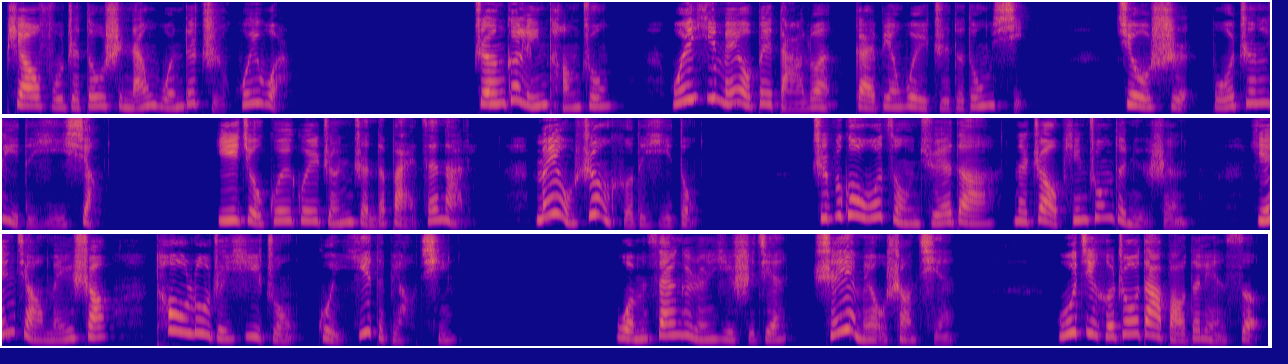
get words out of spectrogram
漂浮着都是难闻的纸灰味儿。整个灵堂中，唯一没有被打乱、改变位置的东西，就是博真丽的遗像，依旧规规整整的摆在那里。没有任何的移动，只不过我总觉得那照片中的女人眼角眉梢透露着一种诡异的表情。我们三个人一时间谁也没有上前，无忌和周大宝的脸色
